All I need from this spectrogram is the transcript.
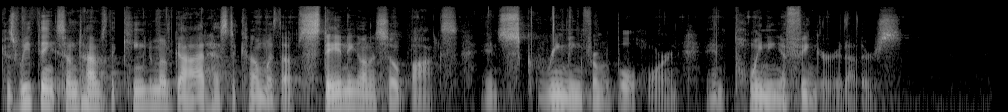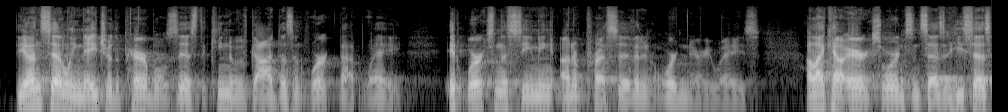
Because we think sometimes the kingdom of God has to come with us standing on a soapbox and screaming from a bullhorn and pointing a finger at others. The unsettling nature of the parable is this the kingdom of God doesn't work that way. It works in the seeming unoppressive and in ordinary ways. I like how Eric Sorensen says it. He says,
